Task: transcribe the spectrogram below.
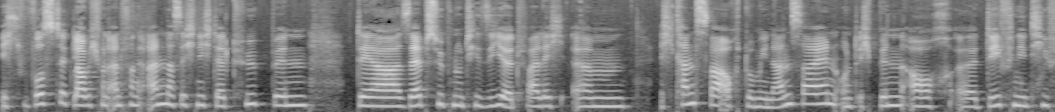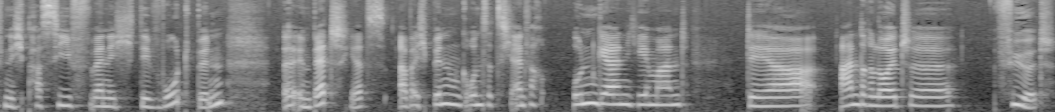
ich wusste, glaube ich, von Anfang an, dass ich nicht der Typ bin, der selbst hypnotisiert, weil ich ähm, ich kann zwar auch dominant sein und ich bin auch äh, definitiv nicht passiv, wenn ich devot bin äh, im Bett jetzt, aber ich bin grundsätzlich einfach ungern jemand, der andere Leute führt.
